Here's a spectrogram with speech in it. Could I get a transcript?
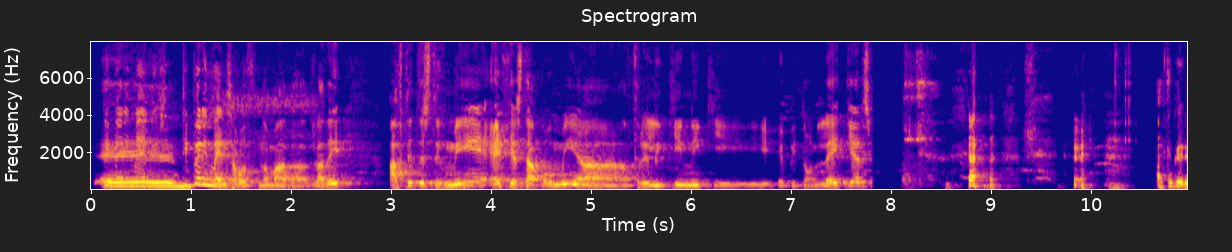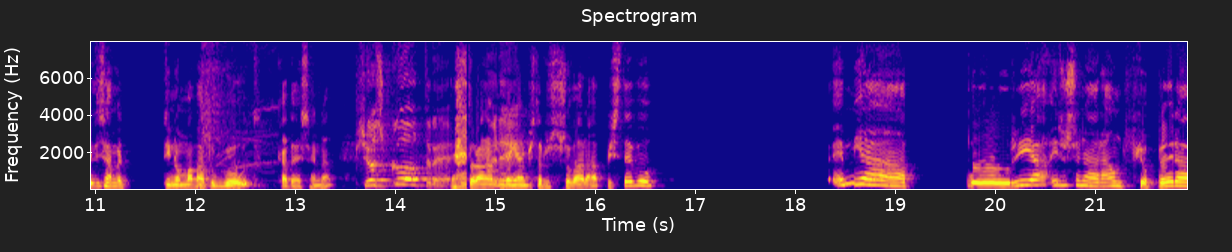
Τι, ε... περιμένεις, τι περιμένεις από αυτήν την ομάδα, δηλαδή αυτή τη στιγμή έρχεστε από μια θρηλυκή νίκη επί των Lakers. Αφού κερδίσαμε την ομάδα του GOAT, κατά εσένα. Ποιος GOAT, ρε! Τώρα να, για να επιστρέψω σοβαρά. Πιστεύω ε, μια πορεία ίσως ένα round πιο πέρα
